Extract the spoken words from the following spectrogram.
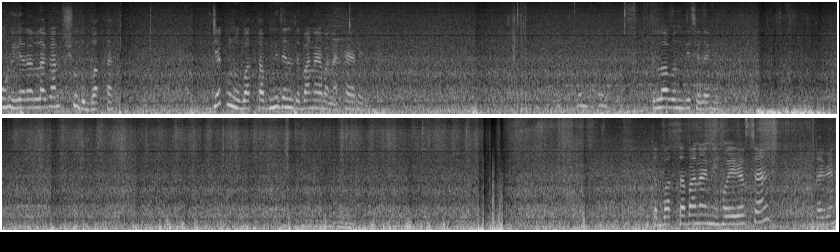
মহিলার লাগান শুধু বত্তা। যে কোনো বত্তা নিজে নিজে বানায় বানায় খাই লবণ দিছে দেখেন। তো ভর্তা বানানি হয়ে গেছে দেখেন।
